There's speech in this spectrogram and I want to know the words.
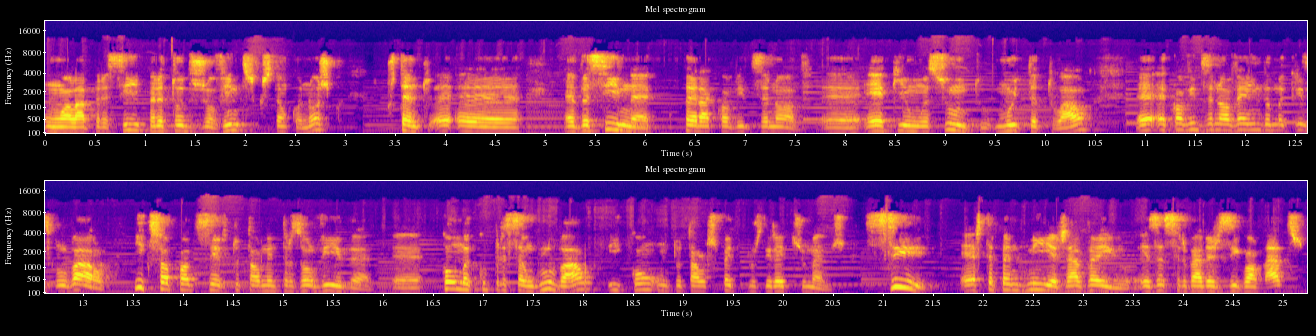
um olá para si e para todos os ouvintes que estão connosco. Portanto, a, a, a vacina para a Covid-19 uh, é aqui um assunto muito atual a Covid-19 é ainda uma crise global e que só pode ser totalmente resolvida eh, com uma cooperação global e com um total respeito pelos direitos humanos. Se esta pandemia já veio exacerbar as desigualdades,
